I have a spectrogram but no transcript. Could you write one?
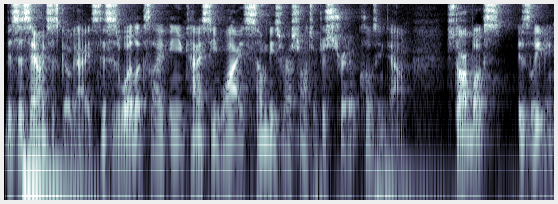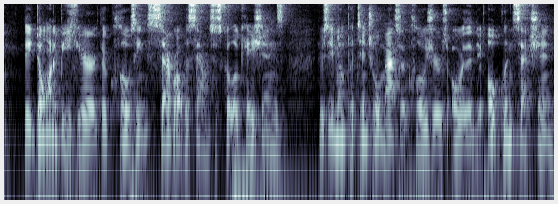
This is San Francisco, guys. This is what it looks like, and you kind of see why some of these restaurants are just straight up closing down. Starbucks is leaving. They don't want to be here. They're closing several of the San Francisco locations. There's even potential massive closures over the, the Oakland section,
